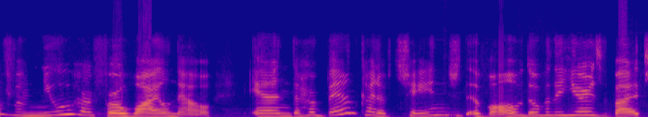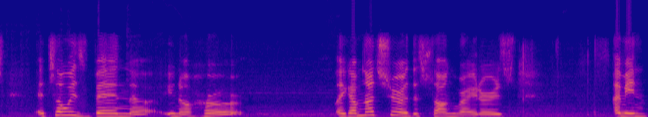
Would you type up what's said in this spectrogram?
of knew her for a while now, and her band kind of changed, evolved over the years, but it's always been, uh, you know, her. Like I'm not sure the songwriters. I mean,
